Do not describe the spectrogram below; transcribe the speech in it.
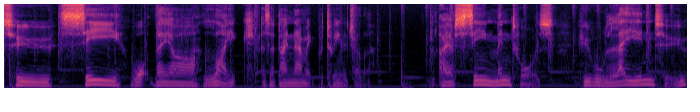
to see what they are like as a dynamic between each other. I have seen mentors who will lay into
